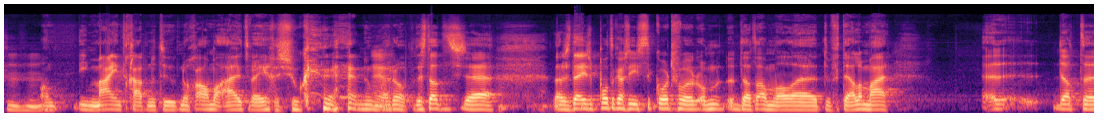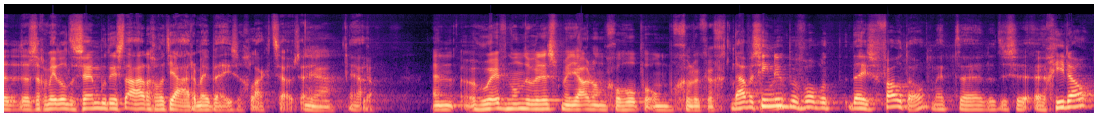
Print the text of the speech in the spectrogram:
Mhm. Want die mind gaat natuurlijk nog allemaal uitwegen zoeken en noem Ja. maar op. Dus dat is, eh, daar is deze podcast iets te kort voor om dat allemaal eh, te vertellen. Maar eh, dat, dat is een gemiddelde zen-boeddhist aardig wat jaren mee bezig, laat ik het zo zeggen. Ja. Ja. Ja. En hoe heeft non-dualisme jou dan geholpen om gelukkig... Nou, we zien nu bijvoorbeeld deze foto met, eh, dat is eh, Guido.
